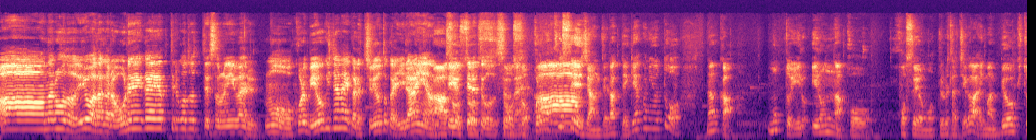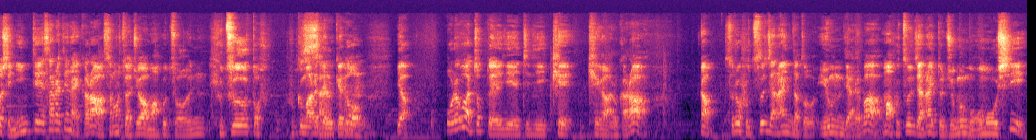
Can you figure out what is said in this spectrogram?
あーなるほど。要はだから俺がやってることってそのいわゆるもうこれ病気じゃないから治療とかいらんやんって言ってるってことですよね。そうそう。これは個性じゃんって。だって逆に言うとなんかもっといろいろんなこう個性を持ってる人たちが今病気として認定されてないからその人たちはまあ普通普通と含まれてるけど、いや俺はちょっと ADHD 系系があるからいやそれを普通じゃないんだと言うんであればまあ普通じゃないと自分も思うし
